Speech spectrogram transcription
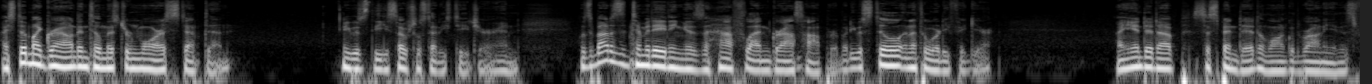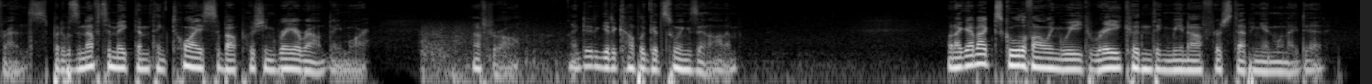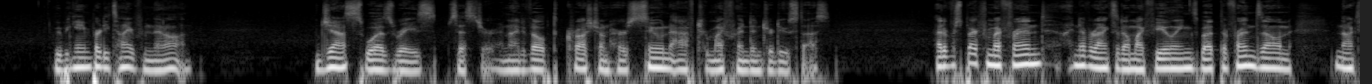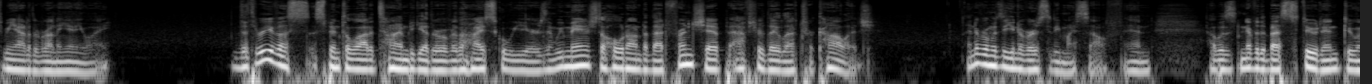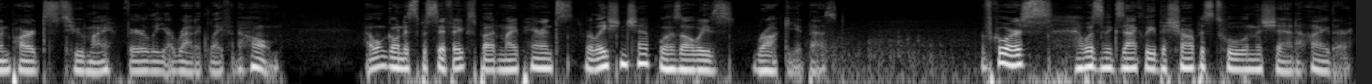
I stood my ground until Mr. Morris stepped in. He was the social studies teacher and was about as intimidating as a half flattened grasshopper, but he was still an authority figure. I ended up suspended along with Ronnie and his friends, but it was enough to make them think twice about pushing Ray around anymore. After all, I did get a couple good swings in on him. When I got back to school the following week, Ray couldn't thank me enough for stepping in when I did. We became pretty tight from then on. Jess was Ray's sister, and I developed a crush on her soon after my friend introduced us. Out of respect for my friend, I never acted on my feelings, but the friend zone knocked me out of the running anyway. The three of us spent a lot of time together over the high school years, and we managed to hold on to that friendship after they left for college. I never went to university myself, and I was never the best student, due in part to my fairly erratic life at home. I won't go into specifics, but my parents' relationship was always rocky at best. Of course, I wasn't exactly the sharpest tool in the shed either.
